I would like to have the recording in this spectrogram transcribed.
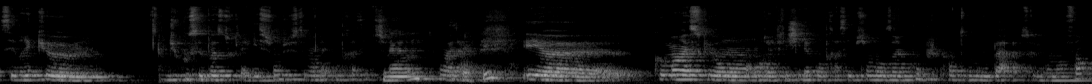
c'est vrai que du coup se pose toute la question justement de la contraception. Ben oui, voilà. Et euh, comment est-ce qu'on réfléchit la contraception dans un couple quand on ne veut pas absolument d'enfant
